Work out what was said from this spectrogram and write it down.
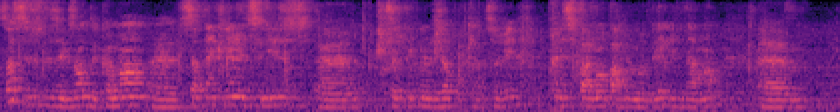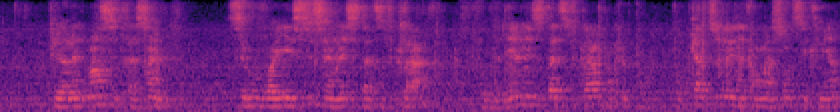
Ça, c'est juste des exemples de comment euh, certains clients utilisent euh, cette technologie pour capturer, principalement par le mobile, évidemment. Euh, puis honnêtement, c'est très simple. Si vous voyez ici, c'est un incitatif clair. Il faut donner un incitatif clair pour, pour, capturer les informations de ses clients.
